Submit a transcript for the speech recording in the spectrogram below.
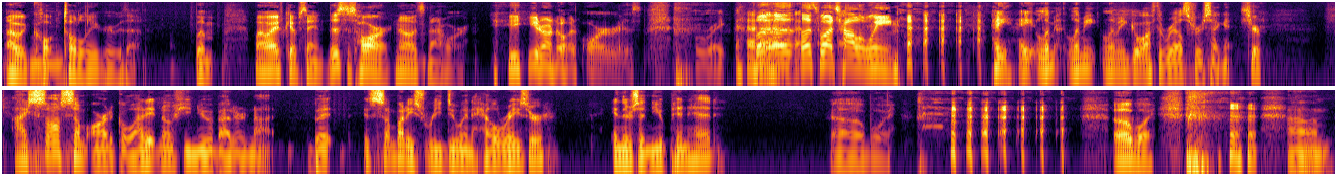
I would Mm-hmm. totally agree with that. But my wife kept saying, "This is horror." No, it's not horror. you don't know what horror is. All right. Let, let's watch Halloween. hey, hey, let me let me let me go off the rails for a second. sure. I saw some article. I didn't know if you knew about it or not, but is somebody's redoing Hellraiser, and there's a new Pinhead. Oh boy. oh boy. Um,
